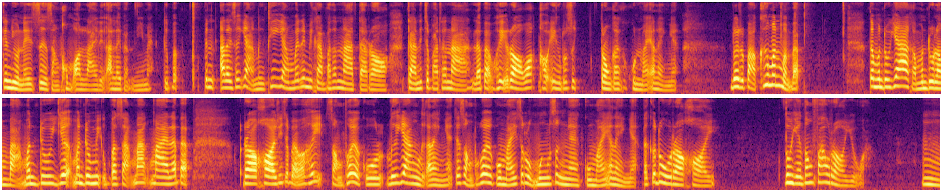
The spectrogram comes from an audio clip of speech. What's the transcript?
กันอยู่ในสื่อสังคมออนไลน์หรืออะไรแบบนี้ไหมหรือแบบเป็นอะไรสักอย่างหนึ่งที่ยังไม่ได้มีการพัฒนาแต่รอการที่จะพัฒนาแล้วแบบเฮ้ยรอว่าเขาเองรู้สึกตรงกันกับคุณไหมอะไรเงี้ยด้วยหรือเปล่าคือมันเหมือนแบบ แต่มันดูยากอะมันดูลำบาก มันดูเยอะมันดูมีอุปสรรคมากมายแล้วแบบ รอคอยที่จะแบบว่าเฮ้ยสองถ้วยกับกูหรือยังหรืออะไรเงี้ยจะสองถ้วยกับกูไหมสรุปมึงรู้สึกไงกูไหมอะไรเงี้ยแล้วก็ดูรอคอย ดูยังต้องเฝ้ารออยู่อะ อืม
